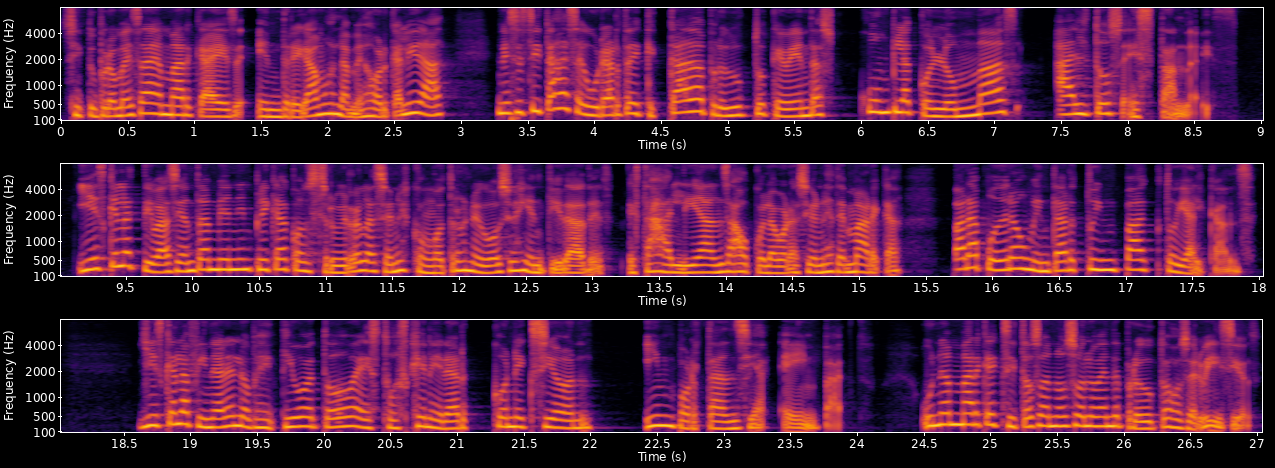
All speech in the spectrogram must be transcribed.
si tu promesa de marca es entregamos la mejor calidad, necesitas asegurarte de que cada producto que vendas cumpla con los más altos estándares. Y es que la activación también implica construir relaciones con otros negocios y entidades, estas alianzas o colaboraciones de marca, para poder aumentar tu impacto y alcance. Y es que al final el objetivo de todo esto es generar conexión, importancia e impacto. Una marca exitosa no solo vende productos o servicios,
